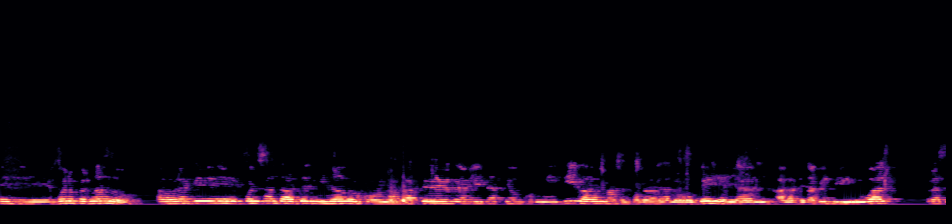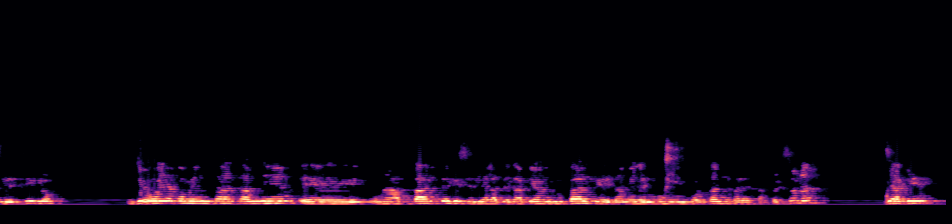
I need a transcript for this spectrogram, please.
Eh, bueno, Fernando, ahora que Fuensanta ha terminado con la parte de rehabilitación cognitiva, más enfocada a la logopedia y a la terapia individual, por así decirlo, yo voy a comentar también eh, una parte que sería la terapia grupal, que también es muy importante para estas personas, ya que,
